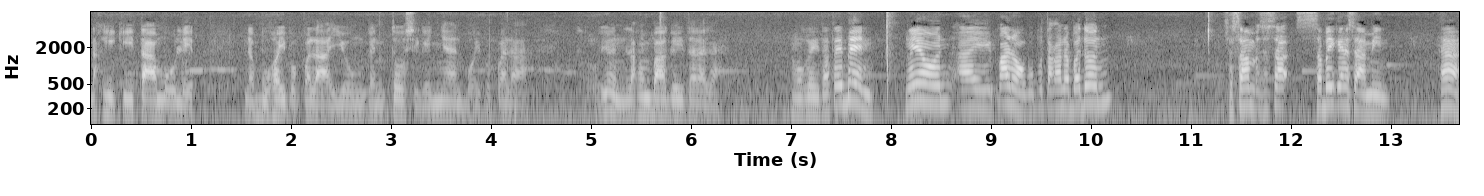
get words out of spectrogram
nakikita mo ulit na buhay pa pala yung ganito, si ganyan, buhay pa pala. So, yun, laking bagay talaga. Okay, Tatay Ben, ngayon ay paano, pupunta ka na ba doon? Sasama, sasa, sabay ka na sa amin. Ha?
